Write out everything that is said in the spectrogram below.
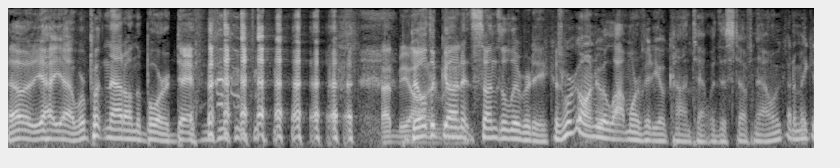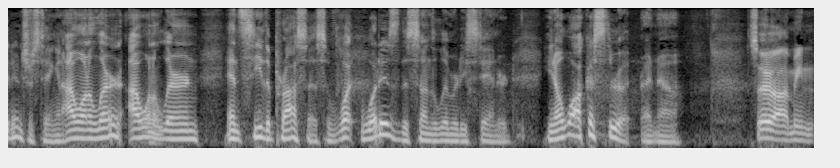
Oh yeah, yeah. We're putting that on the board, Dave. That'd be build a gun man. at Sons of Liberty because we're going to a lot more video content with this stuff now. We've got to make it interesting, and I want to learn. I want to learn and see the process of what what is the Sons of Liberty standard. You know, walk us through it right now. So, I mean,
